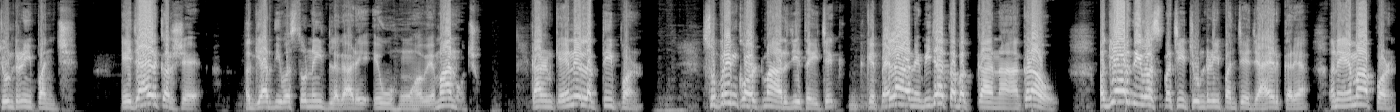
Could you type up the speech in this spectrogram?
ચૂંટણી પંચ એ જાહેર કરશે, અગિયાર દિવસ તો નહીં જ લગાડે એવું હું હવે માનું છું. કારણ કે એને લગતી પણ સુપ્રીમ કોર્ટમાં અરજી થઈ છે કે પહેલા અને બીજા તબક્કાના આંકડાઓ અગિયાર દિવસ પછી ચૂંટણી પંચે જાહેર કર્યા અને એમાં પણ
